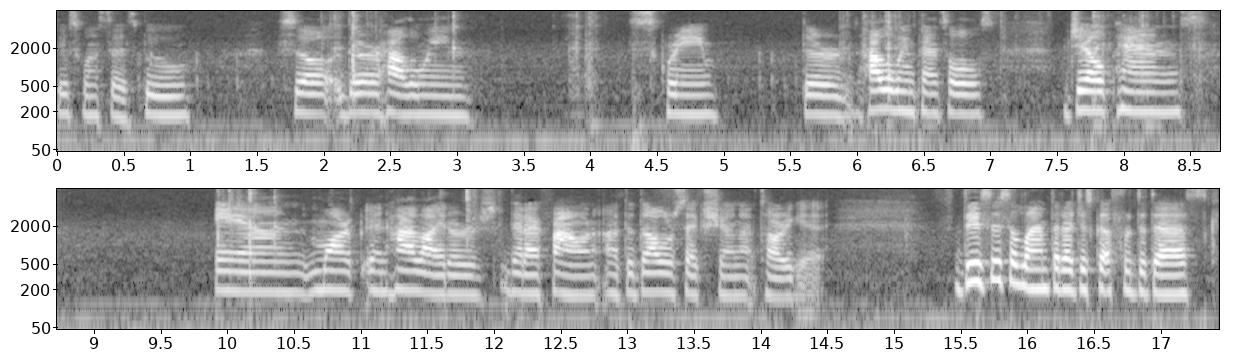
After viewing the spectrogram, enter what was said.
This one says boo so they're Halloween scream they're Halloween pencils gel pens and mark and highlighters that I found at the dollar section at Target. This is a lamp that I just got for the desk.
